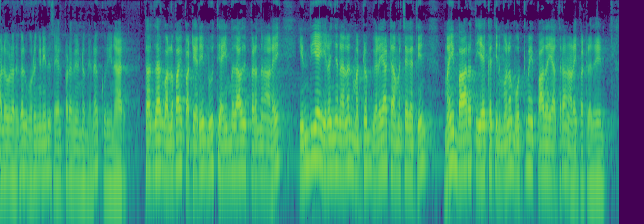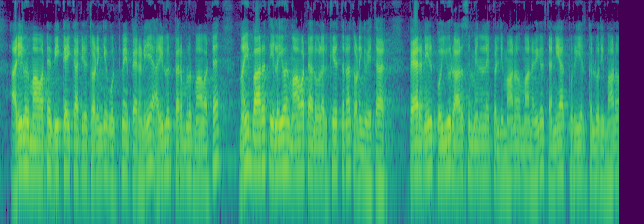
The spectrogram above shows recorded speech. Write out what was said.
அலுவலர்கள் ஒருங்கிணைந்து செயல்பட வேண்டும் என கூறினார். சர்தார் வல்லபாய் பட்டேலின் நூற்றி ஐம்பதாவது பிறந்த நாளை இந்திய இளைஞர் நலன் மற்றும் விளையாட்டு அமைச்சகத்தின் மை பாரத் இயக்கத்தின் மூலம் ஒற்றுமை பாத யாத்திரா நடைபெற்றது. அரியலூர் மாவட்ட வீக்கை காட்டில் தொடங்கிய ஒற்றுமை பேரணியை அரியலூர் பெரம்பலூர் மாவட்ட மை பாரத் இளையோர் மாவட்ட அலுவலர் கீர்த்தனா தொடங்கி வைத்தார். பேரணியில் பொய்யூர் அரசு மேல்நிலைப்பள்ளி மாணவ மாணவிகள் தனியார் பொறியியல் கல்லூரி மாணவ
